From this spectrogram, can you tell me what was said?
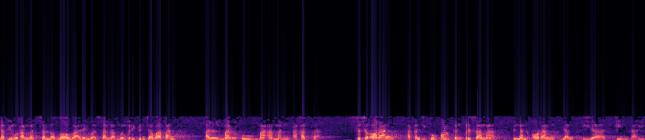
Nabi Muhammad sallallahu alaihi wasallam memberikan jawaban al mar'u ma'aman ahabba. Seseorang akan dikumpulkan bersama dengan orang yang ia cintai.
